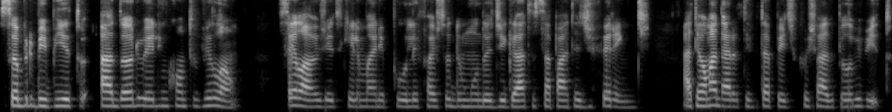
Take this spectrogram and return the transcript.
Sobre Bibito, adoro ele enquanto vilão. Sei lá, o jeito que ele manipula e faz todo mundo de gato e sapato é diferente. Até o Madara teve tapete puxado pelo Bibito.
